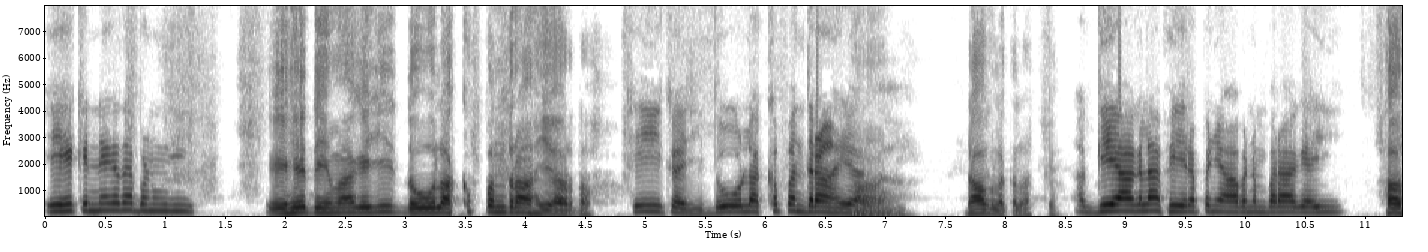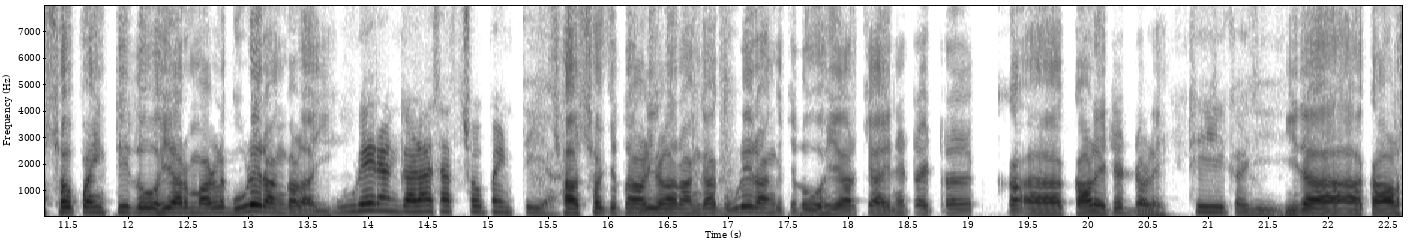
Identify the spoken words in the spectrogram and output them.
ਇਹ ਕਿੰਨੇ ਦਾ ਬਣੂ ਜੀ? ਇਹ ਦੇਵਾਂਗੇ ਜੀ 2 ਲੱਖ 15 ਹਜ਼ਾਰ ਦਾ। ਠੀਕ ਹੈ ਜੀ 2 ਲੱਖ 15000 ਹਾਂ ਦਾ। ਜੀ ਡਬਲ ਕਲਚ। ਅੱਗੇ ਅਗਲਾ ਫੇਰ ਪੰਜਾਬ ਨੰਬਰ ਆ ਗਿਆ ਜੀ। 735 2000 ਮਾਡਲ ਗੂੜੇ ਰੰਗ ਵਾਲਾ ਜੀ। ਗੂੜੇ ਰੰਗ ਵਾਲਾ 735 ਆ। 744 ਵਾਲਾ ਰੰਗ ਆ ਗੂੜੇ ਰੰਗ ਚ 2000 ਚ ਆਏ ਨੇ ਟਰੈਕਟਰ ਕਾਲੇ ਢਿੱਡ ਵਾਲੇ। ਠੀਕ ਹੈ ਜੀ। ਜਿਹਦਾ ਕਾਲਸ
